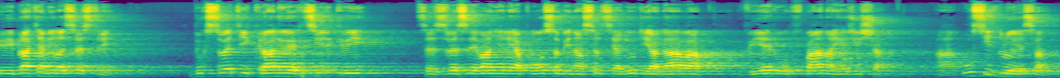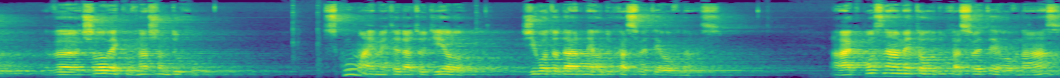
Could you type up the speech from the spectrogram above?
Milí bratia, milé sestry, Duch Svetý kráľuje v církvi, cez zväz Evangelia pôsobí na srdcia ľudí a dáva vieru v Pána Ježiša a usídluje sa v človeku, v našom duchu. Skúmajme teda to dielo životodárneho Ducha Svetého v nás. A ak poznáme toho Ducha Svetého v nás,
